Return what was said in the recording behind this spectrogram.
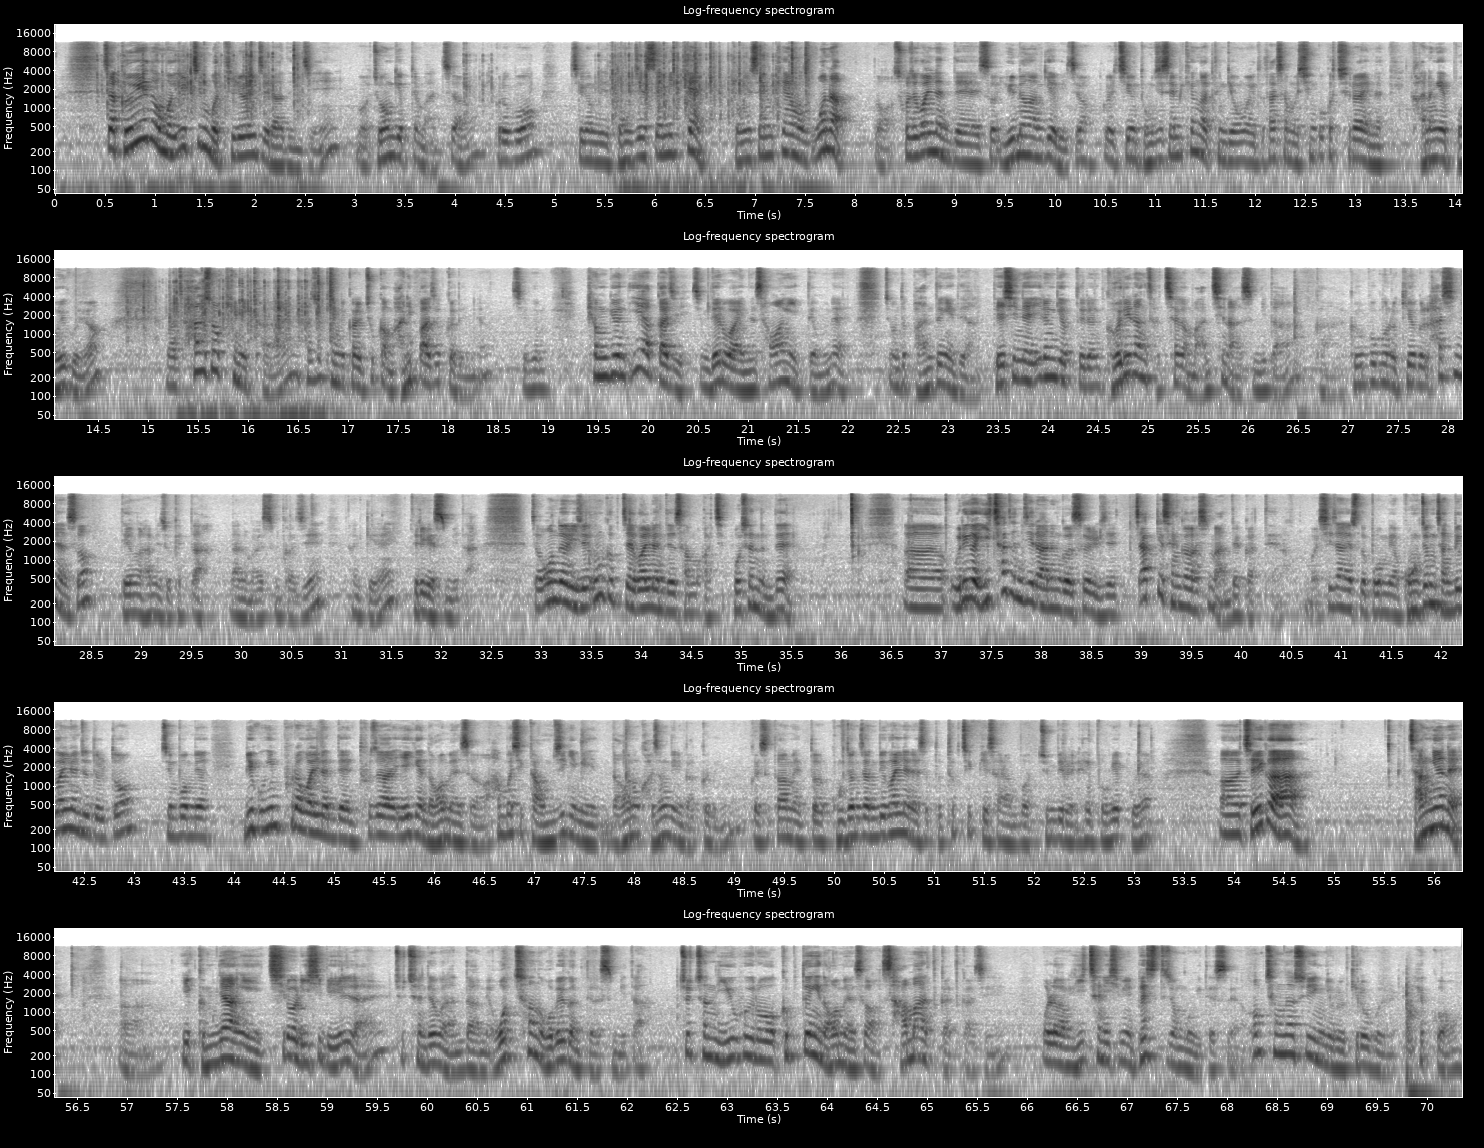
자 그 외에도 뭐 일진 머티리얼즈라든지 뭐 좋은 기업들 많죠. 그리고 지금 이 동진 세미캠 동진 세미캠은 워낙 또 소재 관련돼서 유명한 기업이죠. 그래서 지금 동진 세미캠 같은 경우에도 다시 한번 신고가 출하에는 가능해 보이고요 한솔케미칼 한솔케미칼 주가 많이 빠졌거든요. 지금 평균 이하까지 지금 내려와 있는 상황이기 때문에 좀 더 반등에 대한 대신에 이런 기업들은 거래량 자체가 많지는 않습니다. 그 부분을 기억을 하시면서 대응을 하면 좋겠다 라는 말씀까지 함께 드리겠습니다. 자 오늘 이제 응급제 관련돼서 한번 같이 보셨는데 어, 우리가 2차전지라는 것을 이제 작게 생각하시면 안 될 것 같아요. 뭐 시장에서도 보면 공정장비 관련주들도 지금 보면 미국 인프라 관련된 투자 얘기가 나오면서 한 번씩 다 움직임이 나오는 과정들인 것 같거든요. 그래서 다음에 또 공정장비 관련해서 또 특집 기사를 한번 준비를 해 보겠고요. 어, 저희가 작년에 어, 이 금량이 7월 22일 날 추천되고 난 다음에 5,500원대였습니다. 추천 이후로 급등이 나오면서 4만원까지 올라가면 2022년 베스트 종목이 됐어요. 엄청난 수익률을 기록을 했고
